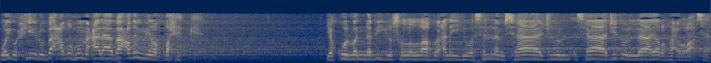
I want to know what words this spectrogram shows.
ويحيل بعضهم على بعض من الضحك. يقول والنبي صلى الله عليه وسلم ساجد, ساجد لا يرفع رأسه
